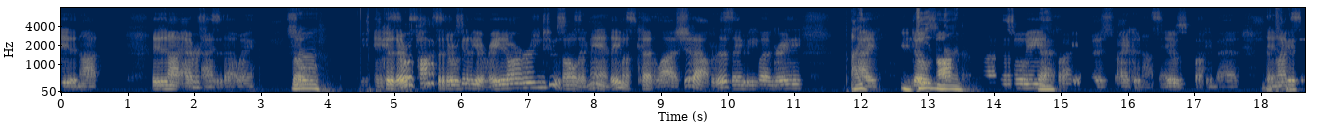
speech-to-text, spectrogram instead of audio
They did not. They did not advertise it that way. So No, because there was talks that there was going to be a rated R version too. So I was like, man, they must cut a lot of shit out for this thing to be fucking crazy. I I did dozed off not. this movie. Yeah. I fucking, I, just, I could not stand it. It was fucking bad. And like I said,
